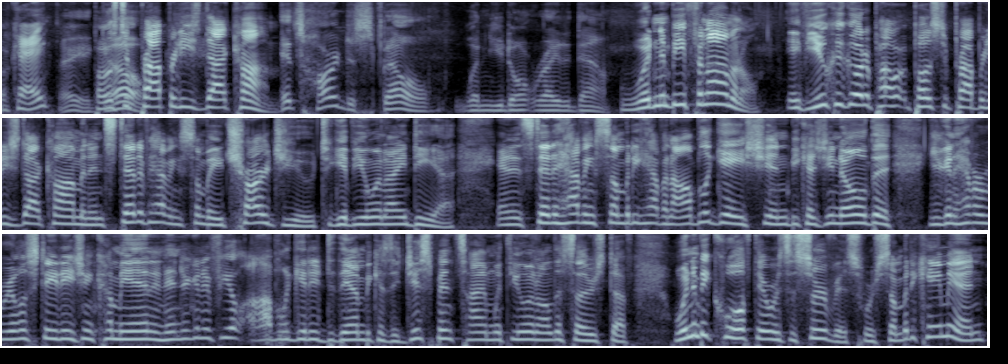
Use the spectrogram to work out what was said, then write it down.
Okay? There you go. Postedproperties.com. It's hard to spell when you don't write it down. Wouldn't it be phenomenal if you could go to postedproperties.com and instead of having somebody charge you to give you an idea, and instead of having somebody have an obligation because you know that you're going to have a real estate agent come in and then you're going to feel obligated to them because they just spent time with you and all this other stuff, wouldn't it be cool if there was a service where somebody came in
